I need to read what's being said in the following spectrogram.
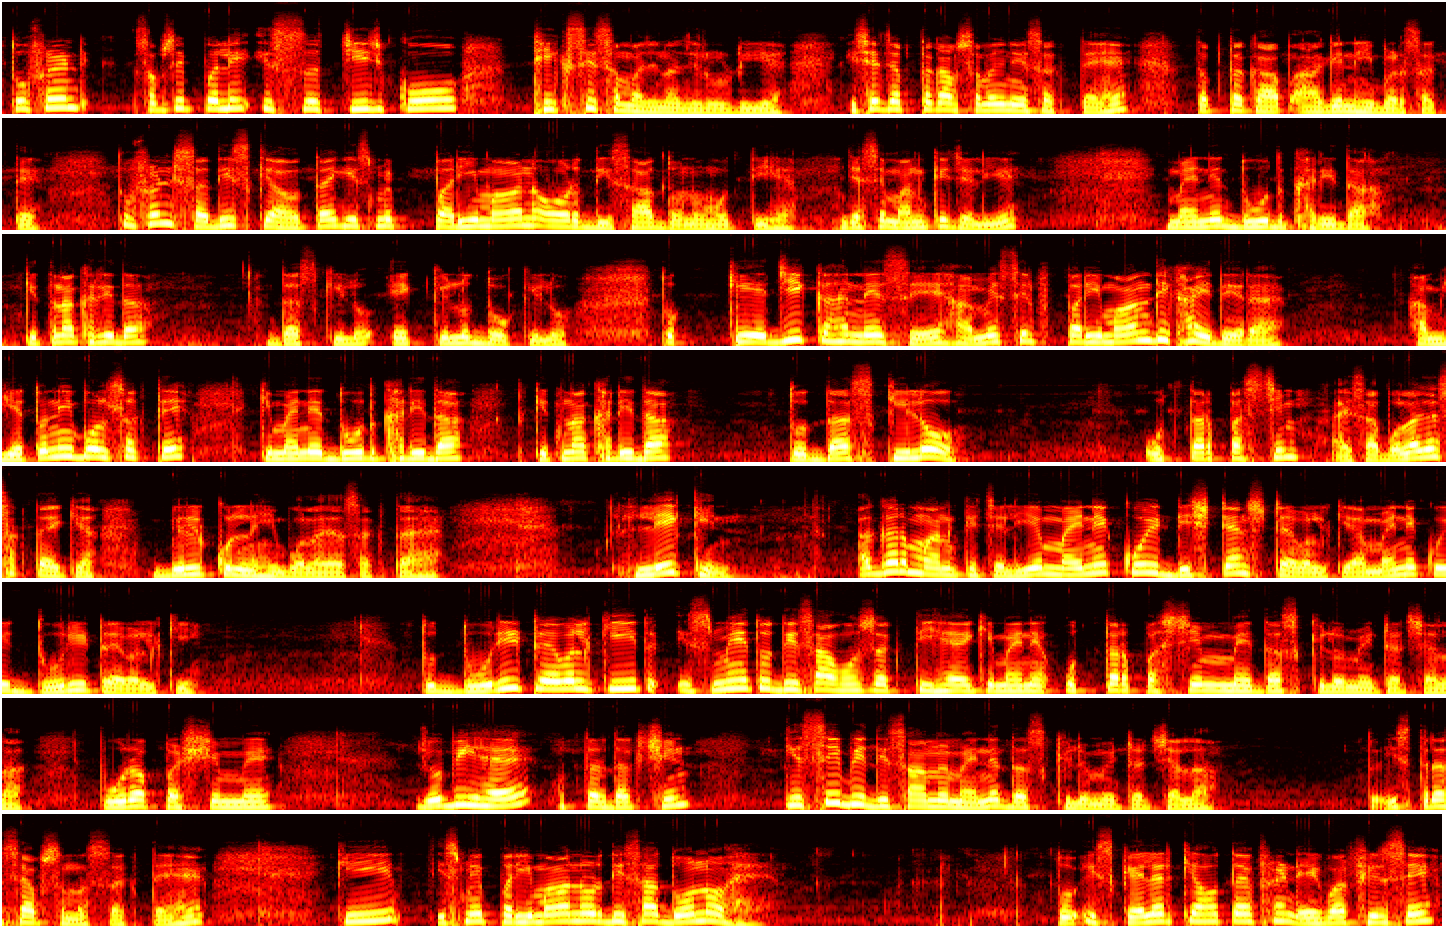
तो फ्रेंड सबसे पहले इस चीज़ को ठीक से समझना ज़रूरी है। इसे जब तक आप समझ नहीं सकते हैं, तब तक आप आगे नहीं बढ़ सकते। तो फ्रेंड सदिश क्या होता है कि इसमें परिमाण और दिशा दोनों होती है। जैसे मान के चलिए, मैंने दूध खरीदा। कितना खरीदा? दस किलो, एक किलो, दो किलो। तो केजी कहने से हमें सिर्फ़ परिमाण दिखाई दे रहा है। हम ये तो नहीं बोल सकते कि मैंने दूध खरीदा तो कितना खरीदा? तो दस किलो। उत्तर पश्चिम, ऐसा बोला जा सकता है क्या? बिल्कुल नहीं बोला जा सकता है। लेकिन अगर मान के चलिए मैंने कोई डिस्टेंस ट्रेवल किया, मैंने कोई दूरी ट्रेवल की तो दूरी ट्रेवल की तो इसमें तो दिशा हो सकती है कि मैंने उत्तर पश्चिम में दस किलोमीटर चला पूर्व पश्चिम में जो भी है, उत्तर दक्षिण, किसी भी दिशा में मैंने दस किलोमीटर चला। तो इस तरह से आप समझ सकते हैं कि इसमें परिमाण और दिशा दोनों है। तो स्केलर क्या होता है फ्रेंड? एक बार फिर से।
